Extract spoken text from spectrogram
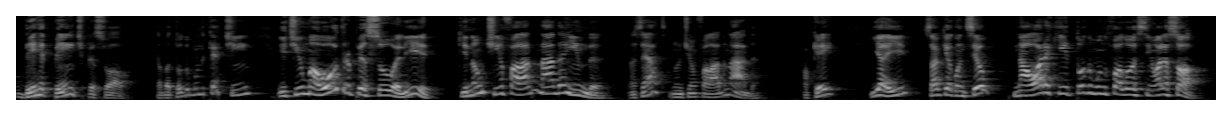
de repente, pessoal, tava todo mundo quietinho e tinha uma outra pessoa ali que não tinha falado nada ainda. Tá certo? Não tinham falado nada. Ok? E aí, sabe o que aconteceu? Na hora que todo mundo falou assim: olha só,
